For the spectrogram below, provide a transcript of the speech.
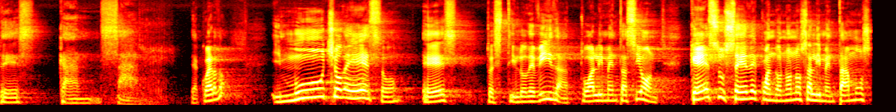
descansar. ¿De acuerdo? Y mucho de eso es tu estilo de vida, tu alimentación. ¿Qué sucede cuando no nos alimentamos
